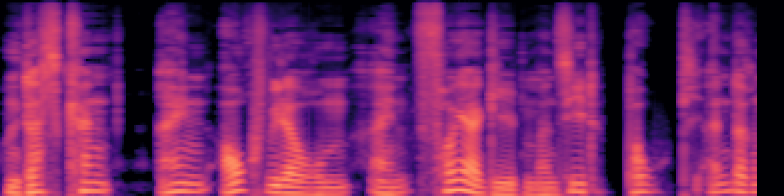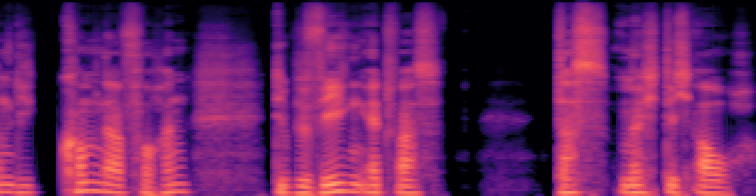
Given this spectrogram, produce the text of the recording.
Und das kann einen auch wiederum ein Feuer geben. Man sieht, oh, die anderen, die kommen da voran, die bewegen etwas. Das möchte ich auch.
